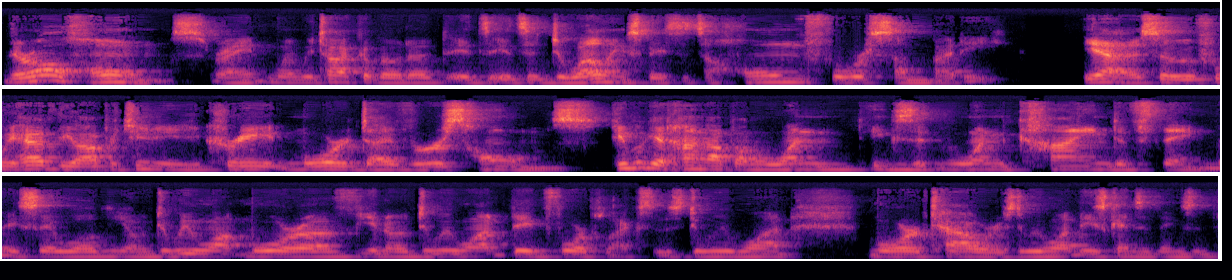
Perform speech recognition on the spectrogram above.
they're all homes, right? When we talk about it, it's, it's a dwelling space, it's a home for somebody. Yeah, so if we have the opportunity to create more diverse homes, people get hung up on one exi- one kind of thing. They say, well, you know, do we want more of, you know, do we want big fourplexes? Do we want more towers? Do we want these kinds of things? And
